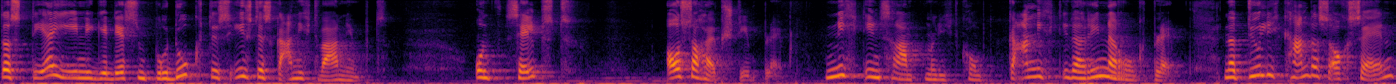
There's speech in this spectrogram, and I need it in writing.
dass derjenige, dessen Produkt es ist, es gar nicht wahrnimmt. Und selbst außerhalb stehen bleibt, nicht ins Rampenlicht kommt, gar nicht in Erinnerung bleibt. Natürlich kann das auch sein,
